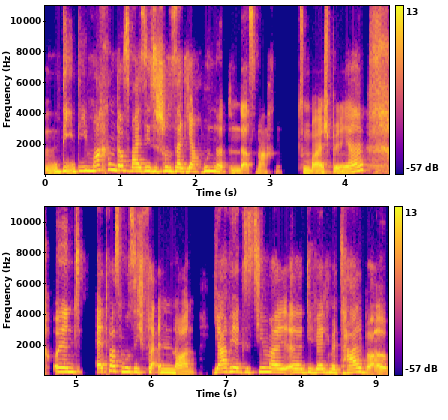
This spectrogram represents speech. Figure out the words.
die, die machen das, weil sie schon seit Jahrhunderten das machen zum Beispiel, ja. Und etwas muss sich verändern. Ja, wir existieren, weil äh, die Welt Metall äh,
